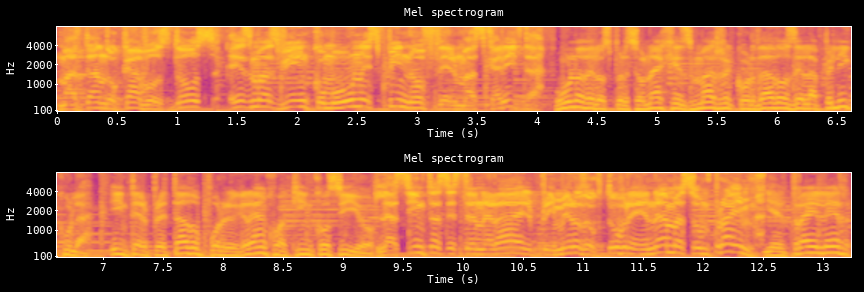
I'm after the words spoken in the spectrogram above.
Matando Cabos 2 es más bien como un spin-off del Mascarita. Uno de los personajes más recordados de la película, interpretado por el gran Joaquín Cosío. La cinta se estrenará el primero de octubre en Amazon Prime. Y el tráiler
